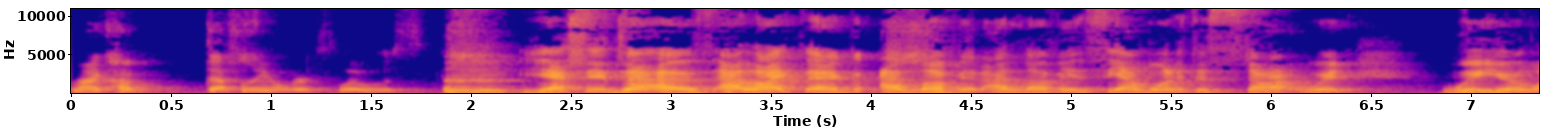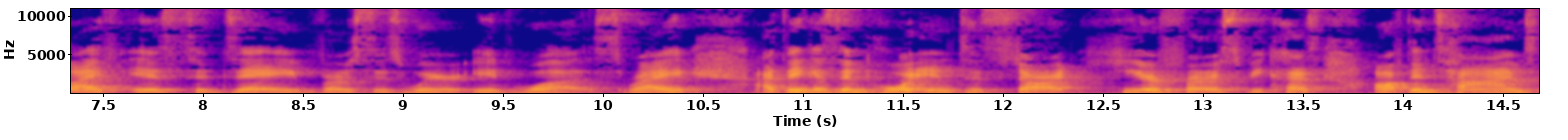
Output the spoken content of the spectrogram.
my cup definitely overflows. yes, it does. I like that. I love it. I love it. See, I wanted to start with where your life is today versus where it was, right? I think it's important to start here first because oftentimes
